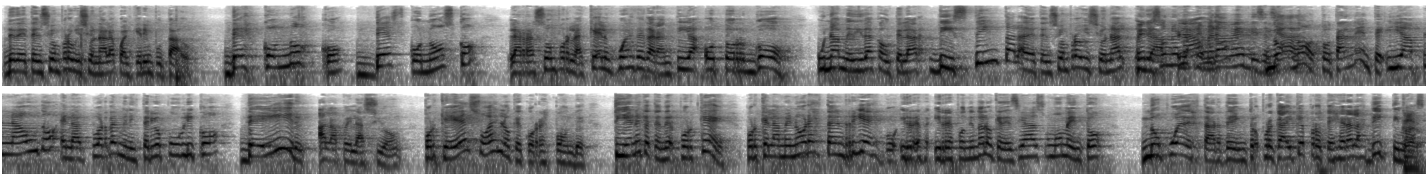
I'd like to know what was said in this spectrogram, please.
de detención provisional a cualquier imputado. Desconozco, desconozco la razón por la que el juez de garantía otorgó una medida cautelar distinta a la detención provisional. Pero eso no es la primera vez, licenciada. No, no, totalmente. Y aplaudo el actuar del Ministerio Público de ir a la apelación, porque eso es lo que corresponde. Tiene que tener, ¿por qué? Porque la menor está en riesgo y, y respondiendo a lo que decías hace un momento, no puede estar dentro porque hay que proteger a las víctimas.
